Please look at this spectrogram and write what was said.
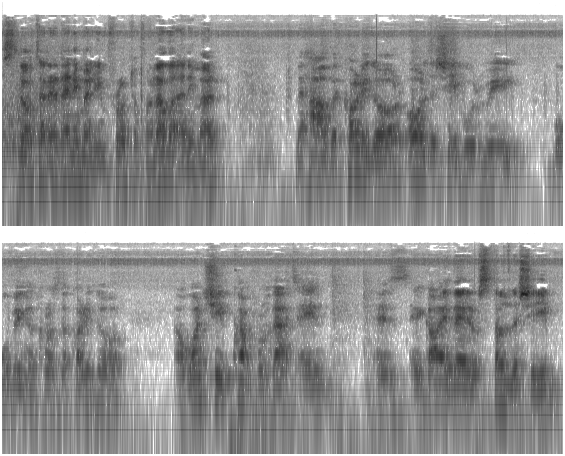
slaughter an animal in front of another animal. They have a corridor. All the sheep will be moving across the corridor, and one sheep come from that end. Is a guy there who stun the sheep,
